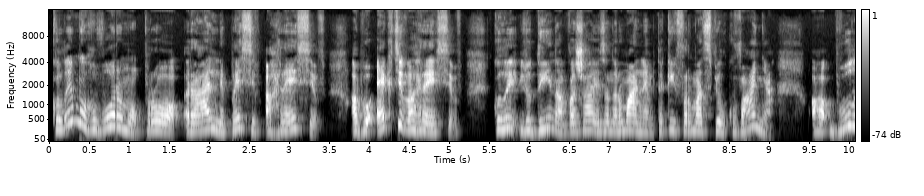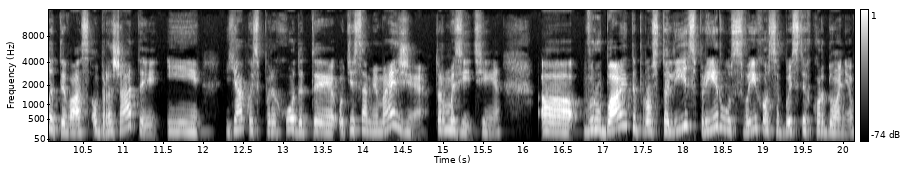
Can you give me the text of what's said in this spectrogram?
Коли ми говоримо про реальний песів агресів або ектів агресів, коли людина вважає за нормальним такий формат спілкування, булити вас, ображати і якось переходити у ті самі межі, тормозіть її, вирубайте просто ліс, прірву своїх особистих кордонів.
